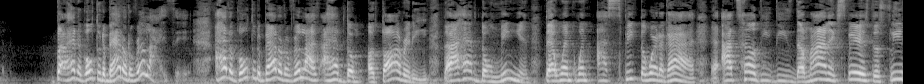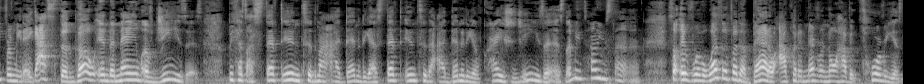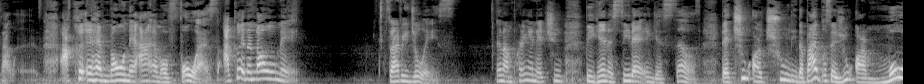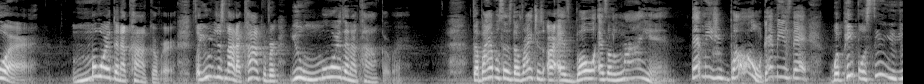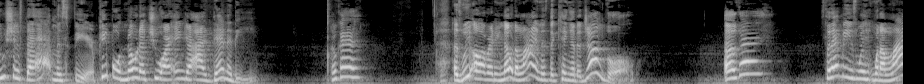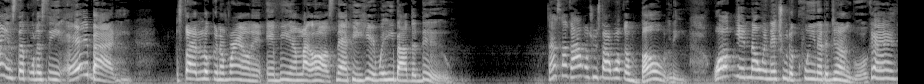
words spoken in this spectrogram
But I had to go through the battle to realize it. I had to go through the battle to realize I have the authority, that I have dominion, that when, when I speak the word of God and I tell these, these demonic spirits to flee from me, they got to go in the name of Jesus. Because I stepped into my identity. I stepped into the identity of Christ Jesus. Let me tell you something. So if it wasn't for the battle, I could have never known how victorious I was. I couldn't have known that I am a force. I couldn't have known that. So I rejoice. And I'm praying that you begin to see that in yourself. That you are truly, the Bible says you are more, more than a conqueror. So you're just not a conqueror, you more than a conqueror. The Bible says the righteous are as bold as a lion. That means you bold. That means that when people see you, you shift the atmosphere. People know that you are in your identity. Okay? Because we already know the lion is the king of the jungle. Okay? So that means when, when a lion step on the scene, everybody start looking around and, and being like, oh, snap, he here. What he about to do? That's how God wants you to start walking boldly. Walk in knowing that you're the queen of the jungle, okay?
